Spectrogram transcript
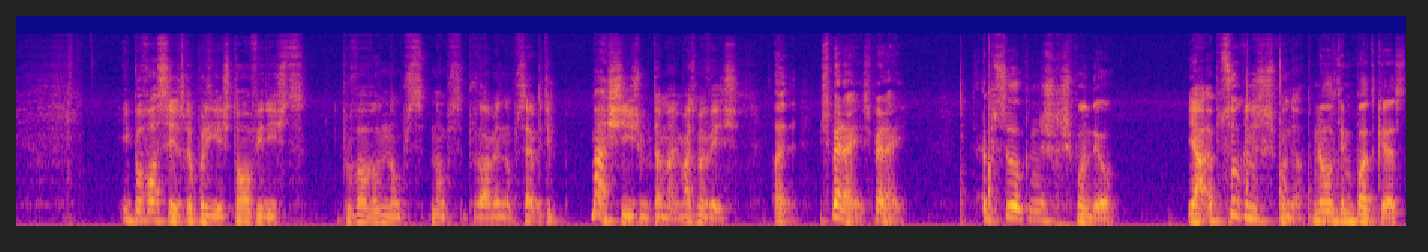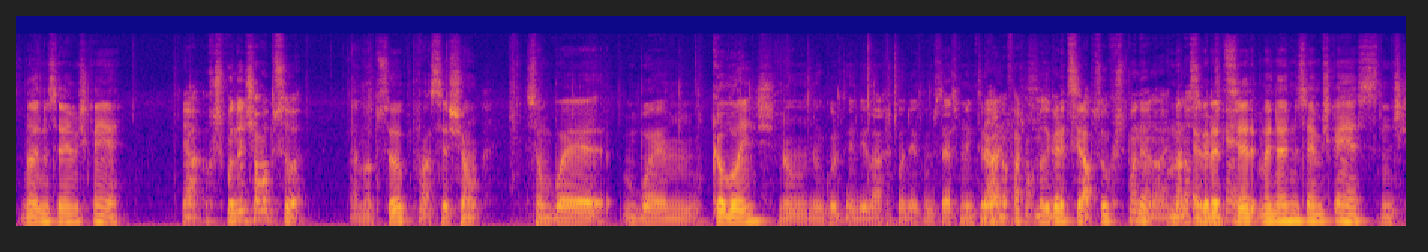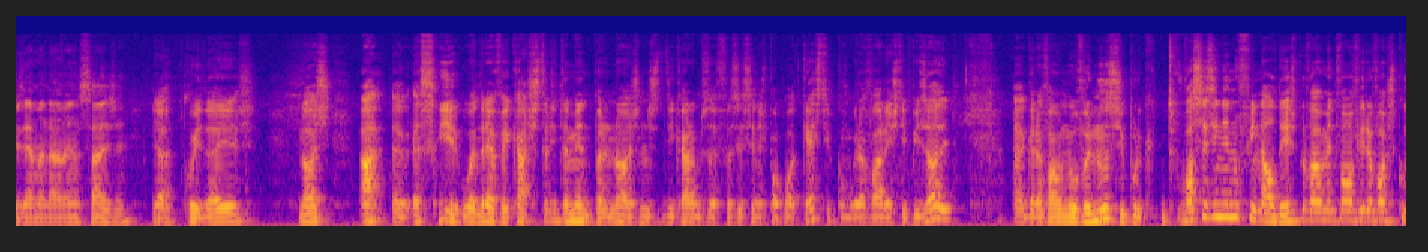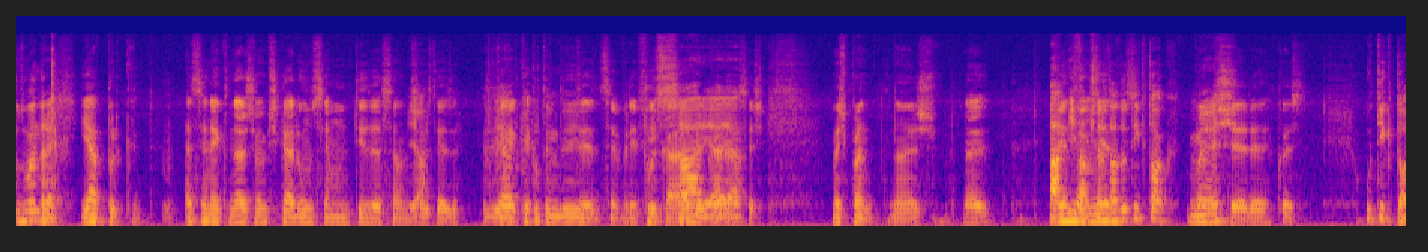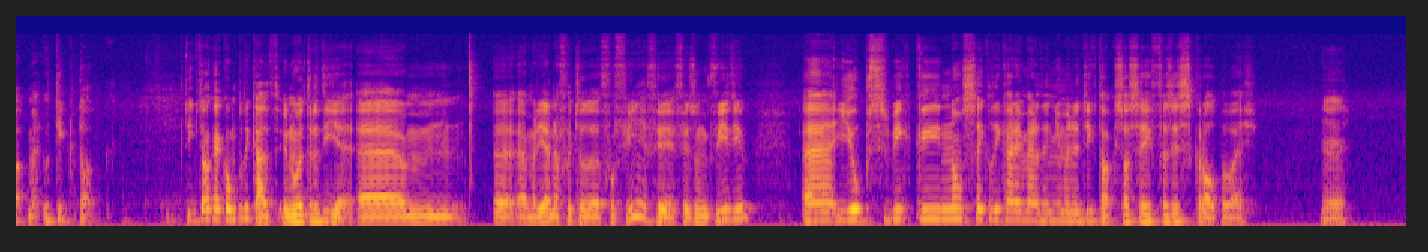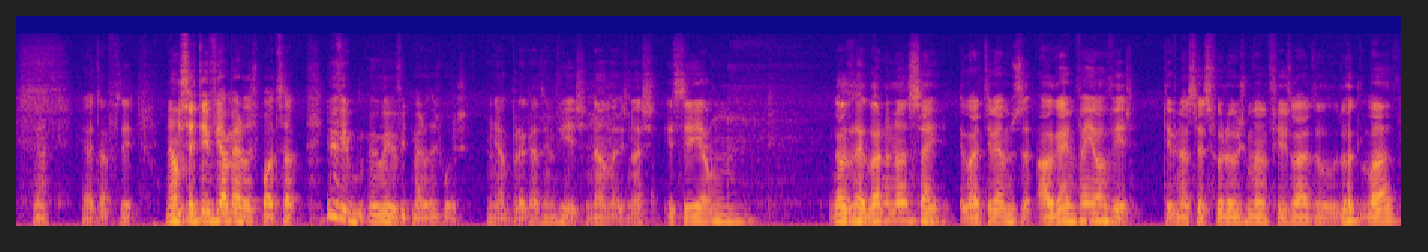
E para vocês, raparigas, que estão a ouvir isto, provavelmente não, perce- não, perce- provavelmente não percebem, tipo, machismo também, mais uma vez. Olha, espera aí, espera aí. A pessoa que nos respondeu Yeah, a pessoa que nos respondeu, no último podcast, nós não sabemos quem é. Yeah, respondendo só uma pessoa. É uma pessoa que vocês são, são bué, bué calões, não, não curtem de ir lá responder como se desse muito Não, trabalho. não faz mal. Mas agradecer à pessoa que respondeu, não é? Ma- não sabemos quem é. agradecer, mas nós não sabemos quem é. Se nos quiser mandar mensagem, Yeah, com ideias. Nós. Ah, a, a seguir, o André veio cá estritamente para nós nos dedicarmos a fazer cenas para o podcast, tipo, como gravar este episódio, a gravar um novo anúncio, porque vocês ainda no final deste provavelmente vão ouvir a voz do André. yeah, porque a cena é que nós vamos ficar um sem monetização, de Yeah. certeza. Yeah, porque aquilo tem de- de ser verificado. processar, yeah. Mas pronto, nós. nós Ah, e vamos tratar do TikTok. Vamos Mas ter eh, coisa. o TikTok, mano, o TikTok. O TikTok é complicado. Eu no outro dia, ahm, a- Mariana foi toda fofinha, fe- fez, um vídeo. Ah, e eu percebi que não sei clicar em merda nenhuma no TikTok, só sei fazer scroll para baixo. É. Yeah. Já está fodido. Não, sei te enviar merdas para o WhatsApp. Eu vi, eu vi, eu vi merdas boas. Não, por acaso envias. Não, mas nós. Isso aí é um. Nós agora não sei. Agora tivemos. Alguém vem ouvir. Tipo, não sei se foram os manfios lá do, do outro lado.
